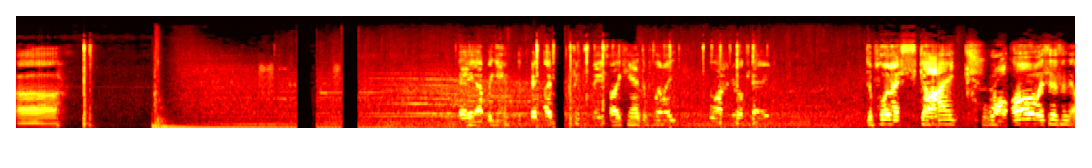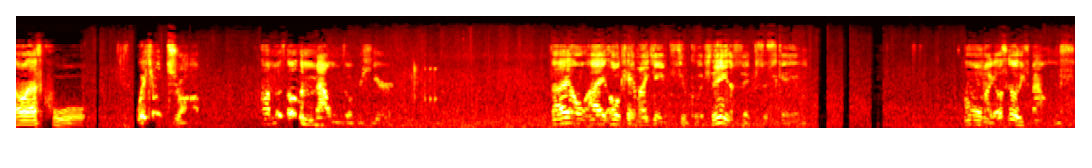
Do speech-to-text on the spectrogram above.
Uh. uh Okay, up again. I space, so I can't deploy my Okay. Deploy my sky crawl. Oh, it says an. Oh, that's cool. Where should we drop? Um, let's go to the mountains over here. I don't. I okay. My game's too glitched. They need to fix this game. Oh my god. Let's go to these mountains.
